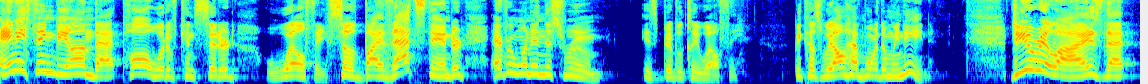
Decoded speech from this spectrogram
Anything beyond that, Paul would have considered wealthy. So, by that standard, everyone in this room is biblically wealthy because we all have more than we need. Do you realize that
